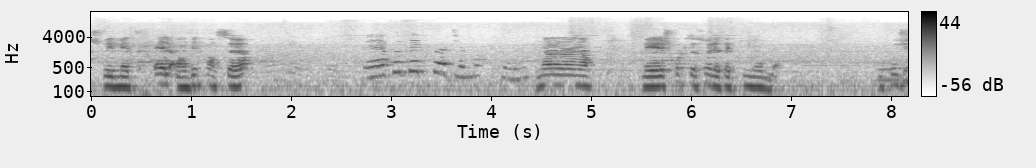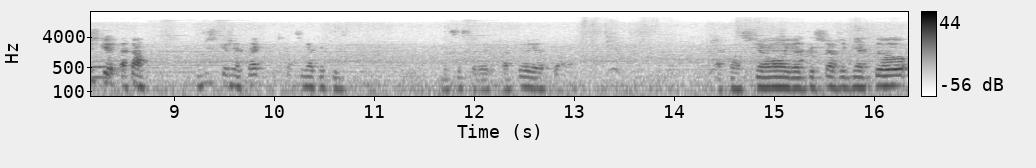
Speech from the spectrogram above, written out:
Je vais mettre elle en défenseur. Mais à côté de toi, tu vas mort. Non, non, non, non. Mais je crois que de toute façon, il attaque tout le monde là. Il faut juste que. Attends. Il faut juste que j'attaque quand il va attaquer. Mais ça, ça va être un peu aléatoire. Attention, il va décharger bientôt.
